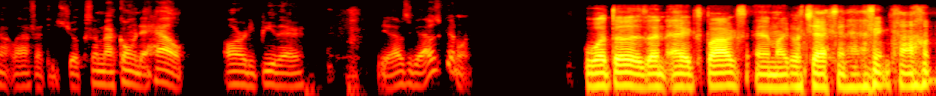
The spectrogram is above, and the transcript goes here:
not laugh at these jokes. I'm not going to hell. I'll already be there. Yeah, that was a good. That was a good one. What does an Xbox and Michael Jackson have in common?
